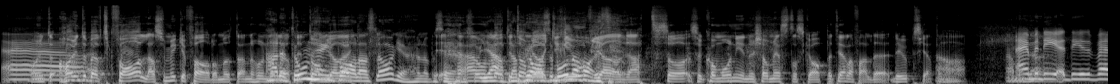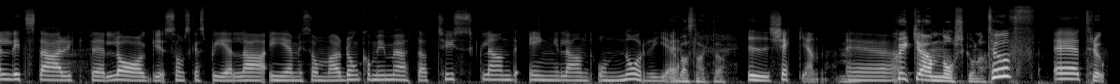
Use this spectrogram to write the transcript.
Har ju inte, har inte eh, behövt kvala så mycket för dem utan hon har Hade inte hon hängt på A-landslaget höll jag på att säga. Ja, Så hon jävla låtit dem bra göra som hon har varit. så, så kommer hon in och kör mästerskapet i alla fall. Det, det uppskattar man. Ja. Ja, Nej men det, det är ett väldigt starkt eh, lag som ska spela EM i sommar. De kommer ju möta Tyskland, England och Norge i Tjeckien. Mm. Eh, Skicka hem norskorna. tuff eh, trupp,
